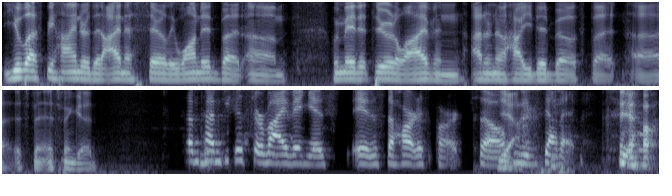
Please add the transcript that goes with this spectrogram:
you left behind or that I necessarily wanted, but. Um, we made it through it alive, and I don't know how you did both, but uh, it's been it's been good sometimes just surviving is is the hardest part. So yeah. you've done it. yeah,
